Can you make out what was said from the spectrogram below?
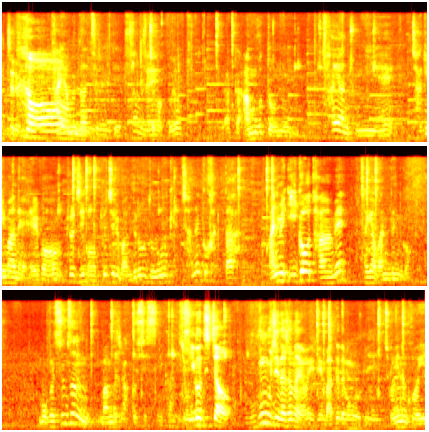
하트를 다이아몬드 하트를 이제 괜찮네. 붙여봤고요. 약간 아무것도 없는 하얀 종이에 자기만의 앨범 표지? 어, 표지를 만들어도 괜찮을 것 같다. 아니면 이거 다음에 자기가 만든 거. 뭐 그 순서는 마음대로 바꿀 수 있으니까. 이. 이건 진짜 무궁무진하잖아요. 이게 만드는 방법이 네, 저희는 거의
